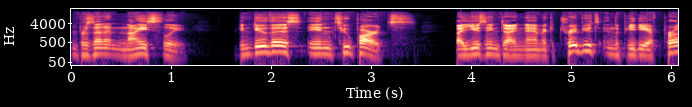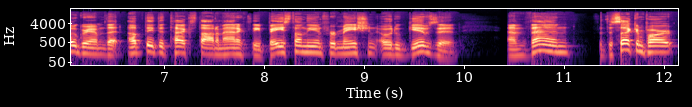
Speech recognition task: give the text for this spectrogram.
and present it nicely. You can do this in two parts by using dynamic attributes in the PDF program that update the text automatically based on the information Odoo gives it. And then, for the second part,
